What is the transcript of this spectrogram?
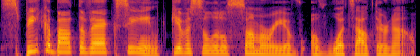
speak about the vaccine. Give us a little summary of, of what's out there now.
